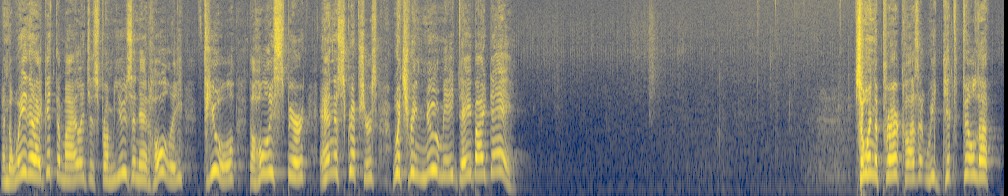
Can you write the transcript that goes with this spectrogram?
And the way that I get the mileage is from using that holy fuel, the Holy Spirit, and the scriptures, which renew me day by day. So in the prayer closet, we get filled up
